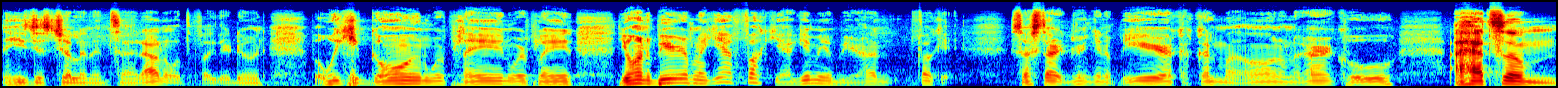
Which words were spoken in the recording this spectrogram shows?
He's just chilling inside. I don't know what the fuck they're doing, but we keep going. We're playing. We're playing. You want a beer? I'm like, yeah, fuck yeah, give me a beer. I'm, fuck it. So I start drinking a beer. I calma on. I'm like, all right, cool. I had some.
